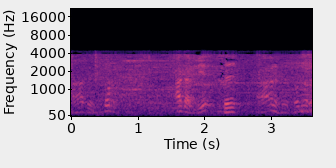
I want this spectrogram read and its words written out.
ah, ascensor. Ah, también. Sí. Ah, ascensor no se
